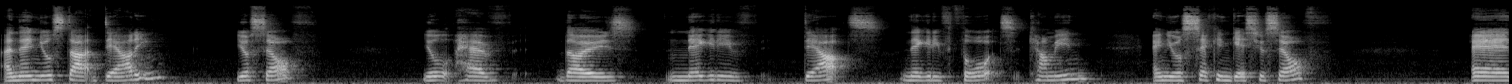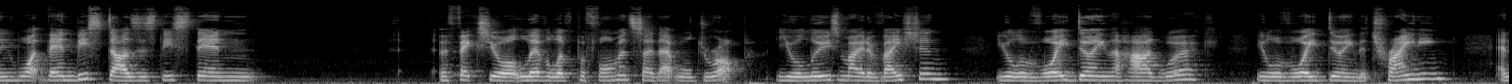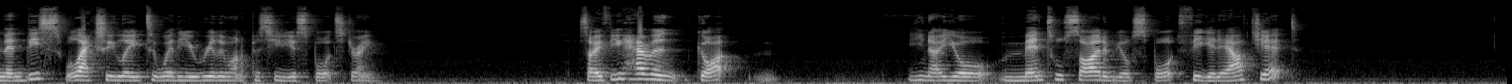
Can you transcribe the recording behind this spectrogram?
And then you'll start doubting yourself. You'll have those negative doubts, negative thoughts come in, and you'll second guess yourself. And what then this does is this then affects your level of performance, so that will drop. You'll lose motivation. You'll avoid doing the hard work. You'll avoid doing the training. And then this will actually lead to whether you really want to pursue your sports dream. So if you haven't got, you know, your mental side of your sport figured out yet,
